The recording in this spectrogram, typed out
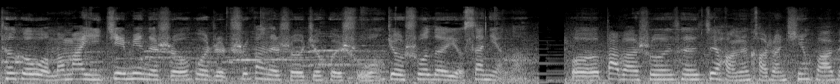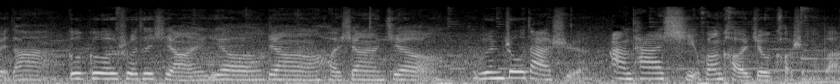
他和我妈妈一见面的时候或者吃饭的时候就会说，就说了有三年了。我爸爸说他最好能考上清华北大，哥哥说他想要这样，好像叫温州大学，按他喜欢考就考什么吧。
